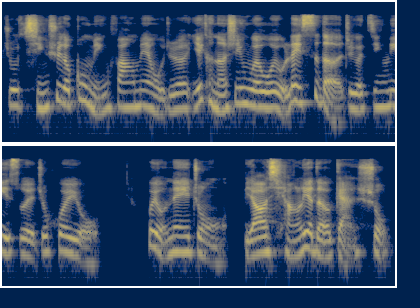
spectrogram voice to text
就情绪的共鸣方面，我觉得也可能是因为我有类似的这个经历，所以就会有会有那一种比较强烈的感受。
